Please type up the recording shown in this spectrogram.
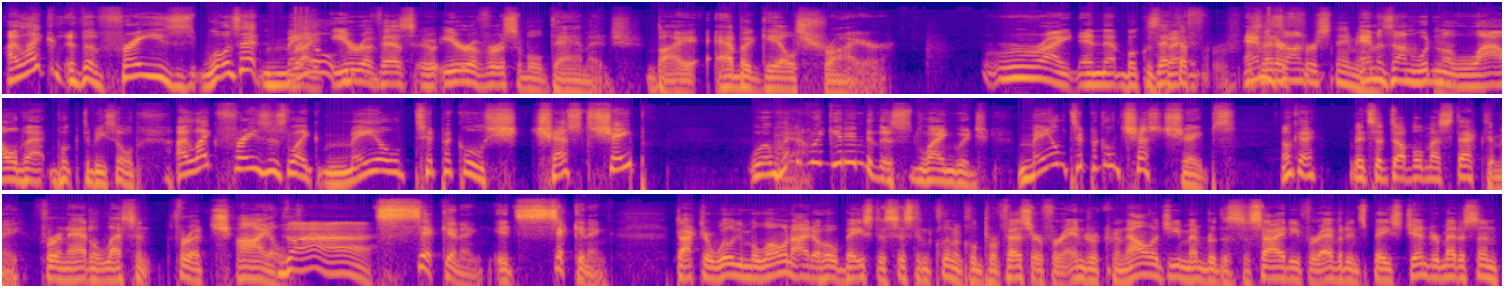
I like the phrase, what was that? Male? Right, Irreves- irreversible damage by Abigail Shrier. Right, and that book was that ba- the is that first name? Yeah. Amazon wouldn't allow that book to be sold. I like phrases like male typical sh- chest shape. Well, when did we get into this language? Male typical chest shapes. Okay. It's a double mastectomy for an adolescent, for a child. Ah. Sickening. It's sickening. Dr. William Malone, Idaho based assistant clinical professor for endocrinology, member of the Society for Evidence Based Gender Medicine,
